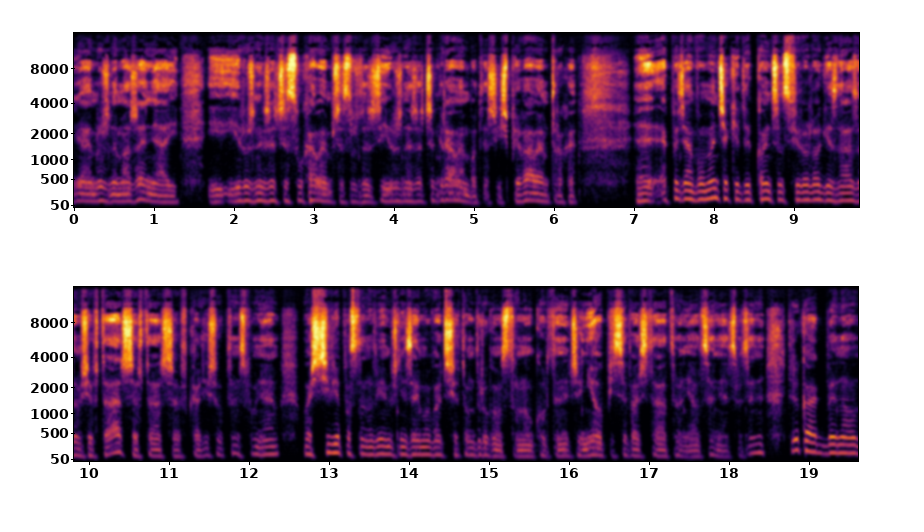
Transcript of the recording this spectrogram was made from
Miałem różne marzenia i, i, i różnych rzeczy słuchałem przez różne rzeczy i różne rzeczy grałem, bo też i śpiewałem trochę. E, jak powiedziałem, w momencie, kiedy kończąc filologię znalazłem się w teatrze, w teatrze w Kaliszu, o którym wspomniałem, właściwie postanowiłem już nie zajmować się tą drugą stroną kurtyny, czyli nie opisywać teatru, nie oceniać tylko jakby no,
